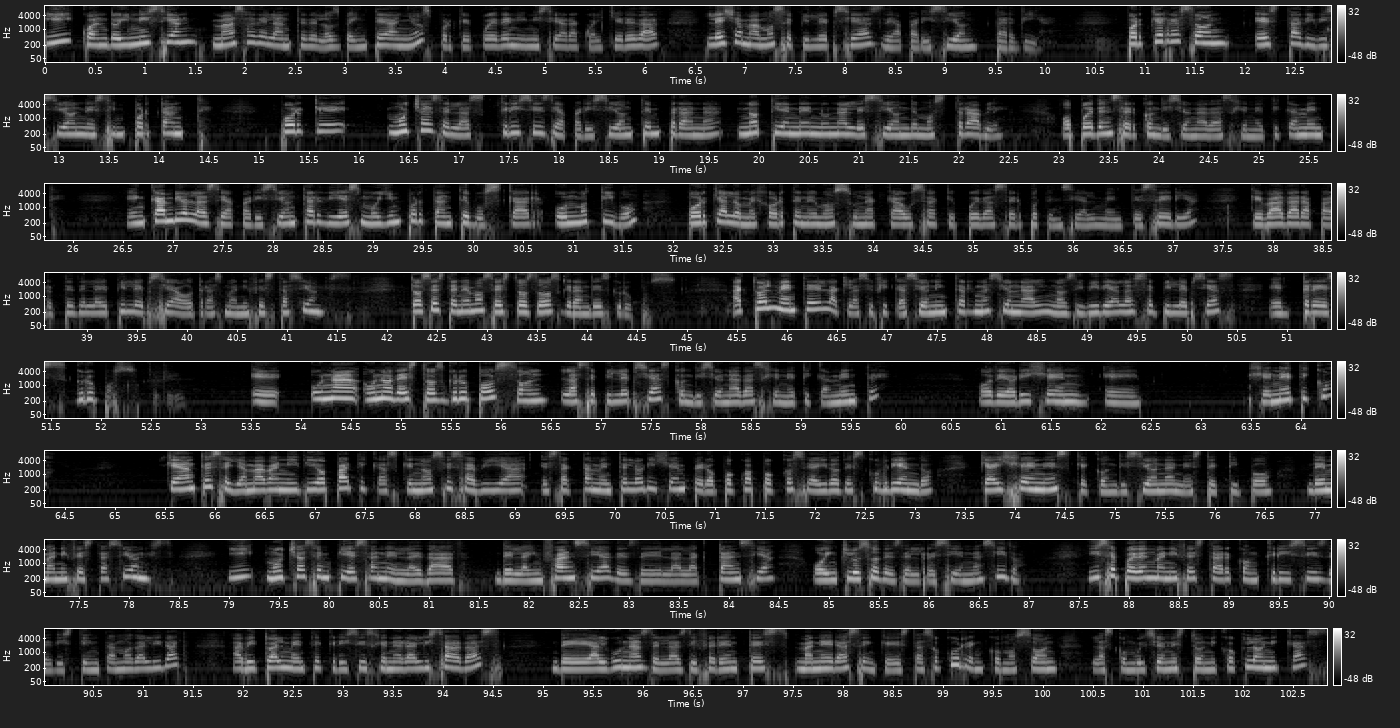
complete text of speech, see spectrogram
y cuando inician más adelante de los 20 años, porque pueden iniciar a cualquier edad, les llamamos epilepsias de aparición tardía. ¿Por qué razón esta división es importante? Porque muchas de las crisis de aparición temprana no tienen una lesión demostrable o pueden ser condicionadas genéticamente. En cambio, las de aparición tardía es muy importante buscar un motivo porque a lo mejor tenemos una causa que pueda ser potencialmente seria, que va a dar aparte de la epilepsia otras manifestaciones. Entonces tenemos estos dos grandes grupos. Actualmente la clasificación internacional nos divide a las epilepsias en tres grupos. Eh, uno de estos grupos son las epilepsias condicionadas genéticamente o de origen eh, genético, que antes se llamaban idiopáticas, que no se sabía exactamente el origen, pero poco a poco se ha ido descubriendo que hay genes que condicionan este tipo de manifestaciones. Y muchas empiezan en la edad de la infancia, desde la lactancia o incluso desde el recién nacido. Y se pueden manifestar con crisis de distinta modalidad, habitualmente crisis generalizadas de algunas de las diferentes maneras en que éstas ocurren, como son las convulsiones tónico-clónicas,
